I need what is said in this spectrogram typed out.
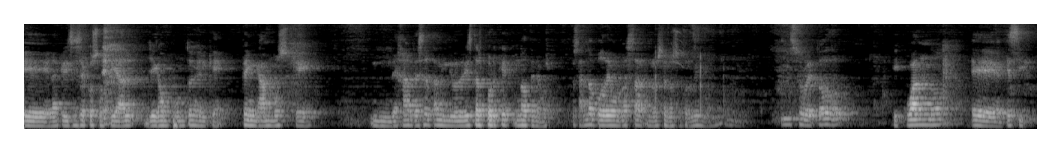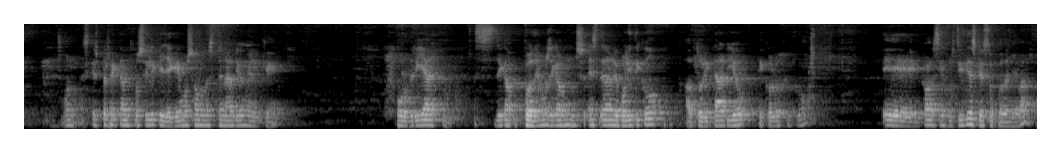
eh, la crisis ecosocial llega a un punto en el que tengamos que dejar de ser tan individualistas porque no tenemos, o sea, no podemos basarnos en nosotros mismos. Y sobre todo, y cuando, eh, que sí, bueno, es que es perfectamente posible que lleguemos a un escenario en el que podría, podemos llegar a un escenario político autoritario, ecológico, eh, con las injusticias que eso puede llevar.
